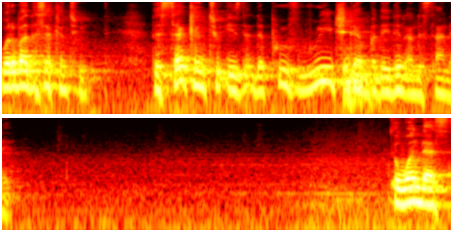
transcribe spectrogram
What about the second two? The second two is that the proof reached them, but they didn't understand it. The one that's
